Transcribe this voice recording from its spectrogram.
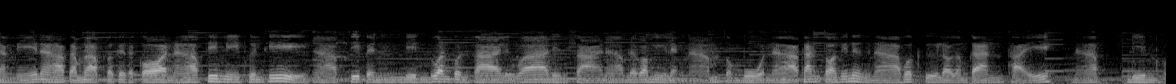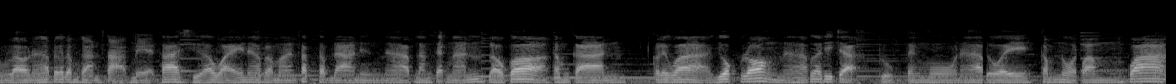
ดังนี้นะครับสำหรับเกษตรกรนะครับที่มีพื้นที่นะครับที่เป็นดินร่วนปนทรายหรือว่าดินทรายนะครับ แล้วก็มีแหล่งน้ำสมบูรณ์นะครับ ขั้นตอนที่หนึ่งนะครับก็คือเราทำการไถนะครับ ดินของเรานะครับ แล้วก็ทำการตากแดดฆ่าเชื้อไว้นะครับประมาณสักสัปดาห์หนึ่งนะครับ หลังจากนั้นเราก็ทำการก็เรียกว่ายกร่องนะครับ เพื่อที่จะปลูกแตงโมนะครับ โดยกำหนดความกว้าง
